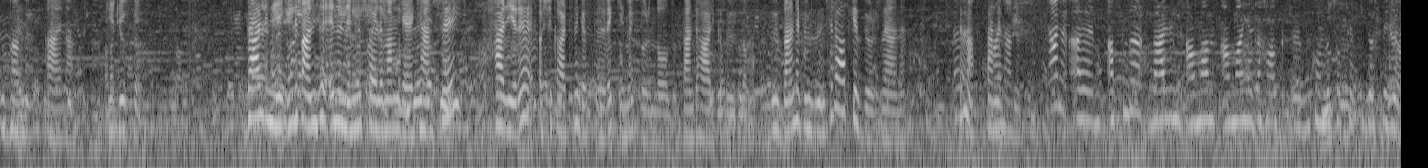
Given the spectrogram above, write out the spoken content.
hızlandırırız. Aynen. Berlin'le ilgili bence en önemli söylemem gereken şey her yere aşı kartını göstererek girmek zorunda oldun. Bence harika bir uygulama. Bu yüzden hepimizin içi rahat geziyoruz yani. Değil mi? Sen ne aynen. düşünüyorsun? Yani e, aslında Berlin, Alman, Almanya'da halk e, bu konuda çok tepki gösteriyor.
